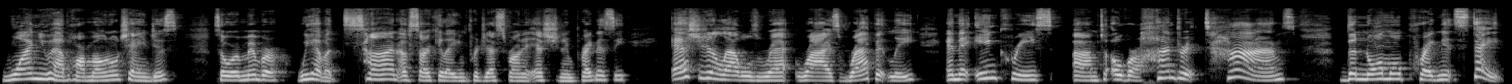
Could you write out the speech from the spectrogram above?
One, you have hormonal changes. So remember, we have a ton of circulating progesterone and estrogen in pregnancy. Estrogen levels ra- rise rapidly and they increase um, to over 100 times the normal pregnant state.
